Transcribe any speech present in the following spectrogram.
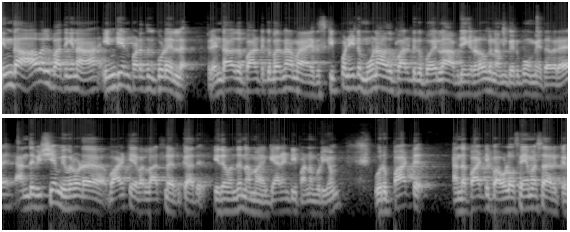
இந்த ஆவல் பார்த்தீங்கன்னா இந்தியன் படத்துக்கு கூட இல்லை. ரெண்டாவது பாட்டுக்கு பதிலாக நம்ம இதை ஸ்கிப் பண்ணிட்டு மூணாவது பாட்டுக்கு போயிடலாம் அப்படிங்கிற அளவுக்கு நமக்கு இருக்குமே தவிர அந்த விஷயம் இவரோட வாழ்க்கை வரலாற்றில் இருக்காது. இதை வந்து நம்ம கேரண்டி பண்ண முடியும். ஒரு பாட்டு அந்த பாட்டு இப்போ அவ்வளோ ஃபேமஸாக இருக்கு.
